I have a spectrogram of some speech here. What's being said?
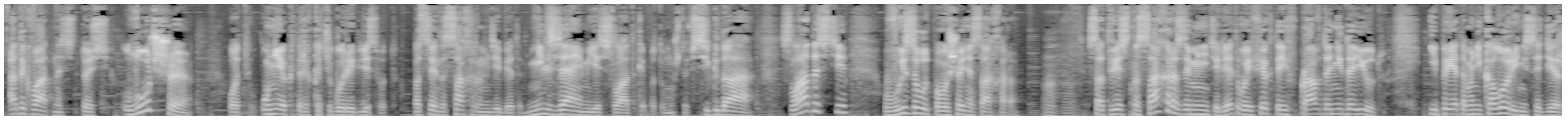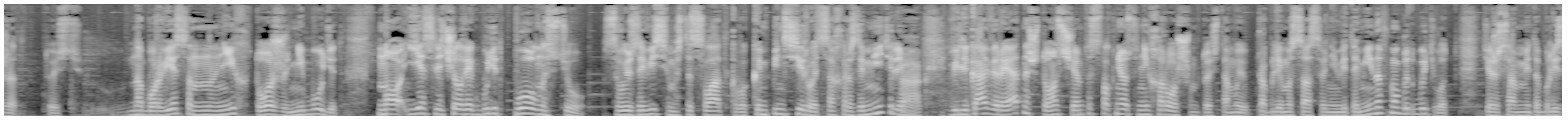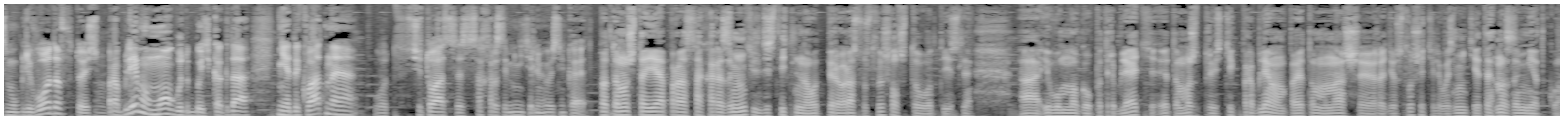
адекватность. То есть лучше вот у некоторых категорий лиц, вот пациентов с сахарным диабетом, нельзя им есть сладкое, потому что всегда сладости вызовут повышение сахара. Угу. Соответственно, сахарозаменители этого эффекта и вправду не дают. И при этом они калорий не содержат. То есть набор веса на них тоже не будет. Но если человек будет полностью свою зависимость от сладкого компенсировать сахарозаменителями, так. велика вероятность, что он с чем-то столкнется нехорошим. То есть там и проблемы с всасыванием витаминов могут быть, вот те же самые метаболизм углеводов. То есть проблемы могут быть, когда неадекватная вот, ситуация с сахарозаменителями возникает. Потому что я про сахарозаменитель действительно вот первый раз услышал, что вот если а, его много употреблять, это может привести к проблемам. Поэтому наши радиослушатели, возьмите это на заметку.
